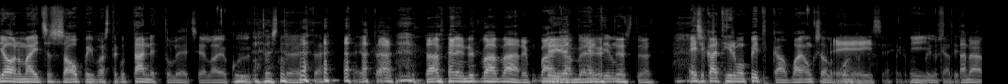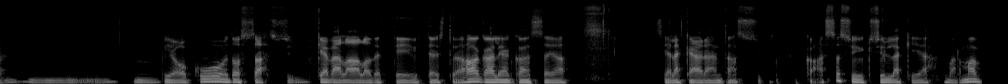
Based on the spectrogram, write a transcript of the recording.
Joo, no mä itse asiassa opin vasta, kun tänne tuli, että siellä on joku yhteistyö. Että, että... Tämä meni nyt vähän väärinpäin, niin, tämä meidän en, yhteistyö. Ei se kai hirmu pitkään, vai onko se ollut Ei kuinka? se hirmu niin pitkään. Tänä mm, joku tuossa keväällä aloitettiin yhteistyö Haakailijan kanssa ja siellä käydään taas kanssa syksylläkin ja varmaan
